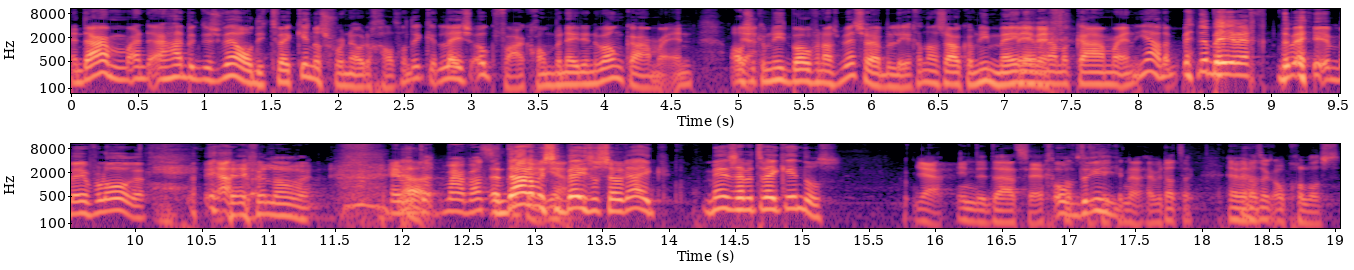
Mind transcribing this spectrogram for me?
En daar, maar daar heb ik dus wel die twee Kindles voor nodig gehad. Want ik lees ook vaak gewoon beneden in de woonkamer. En als ja. ik hem niet bovenaan mijn bed zou hebben liggen, dan zou ik hem niet meenemen naar mijn kamer. En ja, dan, dan ben je weg. Dan ben je, ben je verloren. ja. Ben je verloren. Ja. maar wat, en daarom okay, is die ja. bezig zo rijk. Mensen hebben twee Kindles. Ja, inderdaad zeg. Of drie. Nou, hebben we dat, hebben we dat ook opgelost.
